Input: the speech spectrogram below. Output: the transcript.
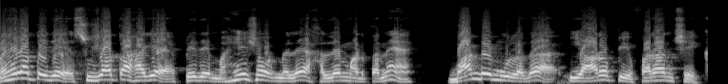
ಮಹಿಳಾ ಪೇದೆ ಸುಜಾತ ಹಾಗೆ ಪೇದೆ ಮಹೇಶ್ ಅವ್ರ ಮೇಲೆ ಹಲ್ಲೆ ಮಾಡ್ತಾನೆ ಬಾಂಬೆ ಮೂಲದ ಈ ಆರೋಪಿ ಫರಾನ್ ಶೇಖ್.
